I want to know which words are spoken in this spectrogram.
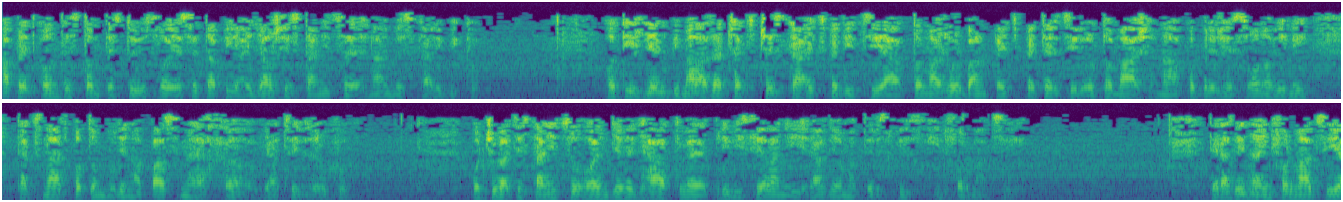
a pred kontestom testujú svoje setupy aj ďalšie stanice, najmä z Karibiku. O týždeň by mala začať česká expedícia Tomáš Urban 5 Peter Cyril Tomáš na pobrežie Slonoviny, tak snáď potom bude na pásmach viacej vzruchu. Počúvate stanicu OM9HQ pri vysielaní radiomaterských informácií. Teraz jedna informácia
